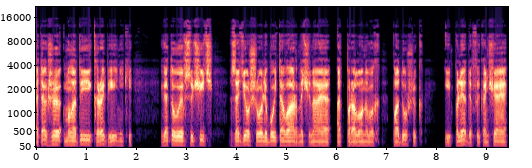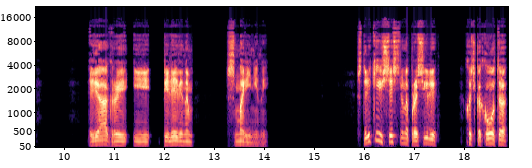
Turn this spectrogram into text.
а также молодые корабейники, готовые всучить задешево любой товар, начиная от поролоновых подушек и пледов и кончая Виагрой и Пелевиным с Марининой. Старики, естественно, просили хоть какого-то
